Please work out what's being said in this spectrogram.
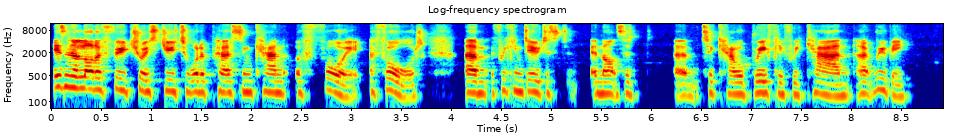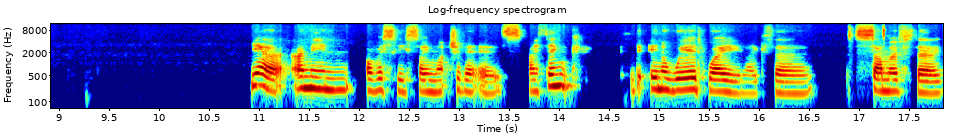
isn't a lot of food choice due to what a person can afford? afford? Um, if we can do just an answer um, to Carol briefly, if we can. Uh, Ruby. Yeah, I mean, obviously so much of it is. I think in a weird way, like the some of the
